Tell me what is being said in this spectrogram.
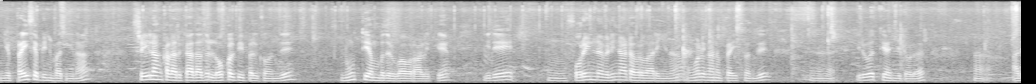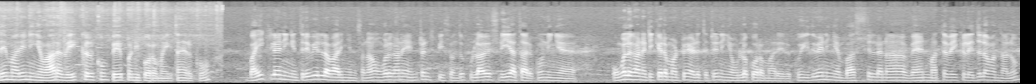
இங்கே ப்ரைஸ் எப்படின்னு பார்த்தீங்கன்னா ஸ்ரீலங்காவில் இருக்க அதாவது லோக்கல் பீப்புளுக்கு வந்து நூற்றி ஐம்பது ரூபா ஒரு ஆளுக்கு. இதே ஃபொரினில் வெளிநாட்டவர் வாரீங்கன்னா உங்களுக்கான ப்ரைஸ் வந்து இருபத்தி அஞ்சு டாலர் அதே மாதிரி நீங்கள் வர வெஹிக்கிள்க்கும் பே பண்ணி போகிற மாதிரி தான் இருக்கும். பைக்கில் நீங்கள் திருவிழில் வாரீங்கன்னு சொன்னால் உங்களுக்கான என்ட்ரன்ஸ் ஃபீஸ் வந்து ஃபுல்லாகவே ஃப்ரீயாக தான் இருக்கும். நீங்கள் உங்களுக்கான டிக்கெட்டை மட்டும் எடுத்துகிட்டு நீங்கள் உள்ளே போகிற மாதிரி இருக்கும். இதுவே நீங்கள் பஸ் இல்லைனா வேன் மற்ற வெஹிக்கிள் எதில் வந்தாலும்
